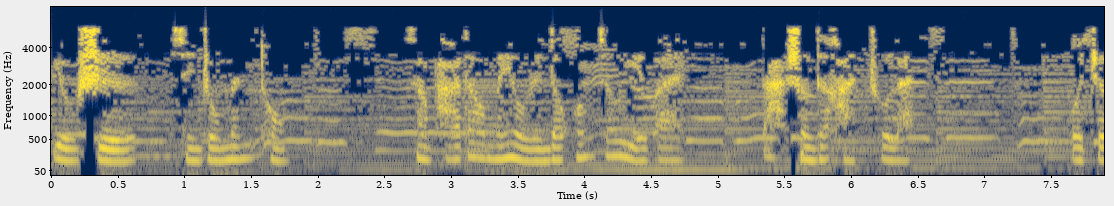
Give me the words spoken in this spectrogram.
有时心中闷痛，想爬到没有人的荒郊野外，大声的喊出来。或者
